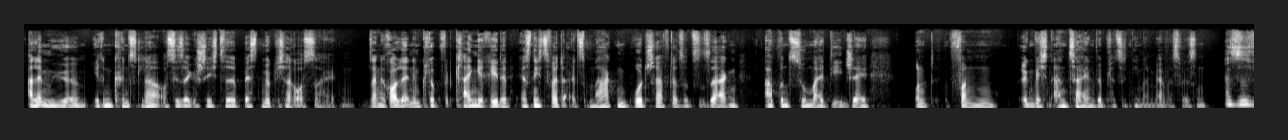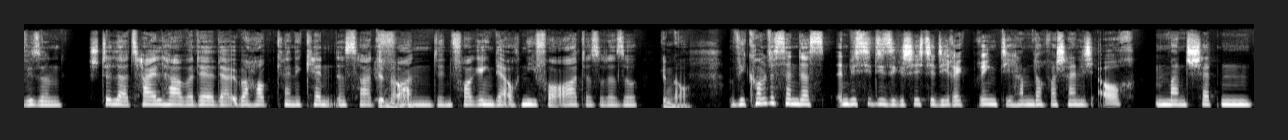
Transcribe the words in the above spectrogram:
alle Mühe, ihren Künstler aus dieser Geschichte bestmöglich herauszuhalten. Seine Rolle in dem Club wird klein geredet, er ist nichts weiter als Markenbotschafter sozusagen, ab und zu mal DJ und von irgendwelchen Anteilen will plötzlich niemand mehr was wissen. Also wie so ein stiller Teilhaber, der da überhaupt keine Kenntnis hat Genau. von den Vorgängen, der auch nie vor Ort ist oder so. Genau. Wie kommt es denn, dass NBC diese Geschichte direkt bringt? Die haben doch wahrscheinlich auch Manschetten,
